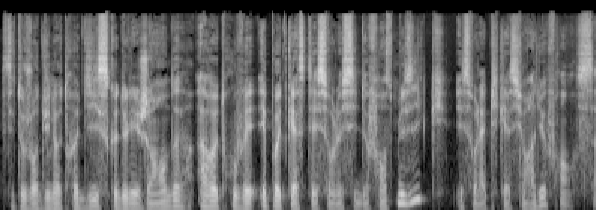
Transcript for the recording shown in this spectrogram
C'est aujourd'hui notre disque de légende, à retrouver et podcaster sur le site de France Musique et sur l'application Radio France.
